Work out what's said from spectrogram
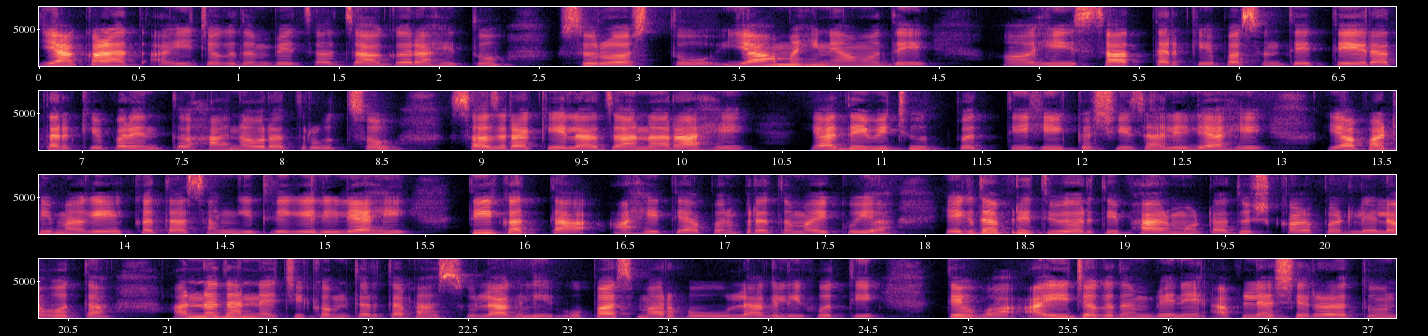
या काळात आई जगदंबेचा जागर आहे तो सुरू असतो. या महिन्यामध्ये ही सात तारखेपासून ते तेरा तारखेपर्यंत हा नवरात्र उत्सव साजरा केला जाणार आहे. या देवीची उत्पत्ती ही कशी झालेली आहे? या पाठीमागे कथा सांगितली गेलेली आहे. ती कथा आहे ते आपण प्रथम ऐकूया. एकदा पृथ्वीवरती फार मोठा दुष्काळ पडलेला होता. अन्नधान्याची कमतरता भासू लागली. उपासमार होऊ लागली होती. तेव्हा आई जगदंबेने आपल्या शरीरातून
